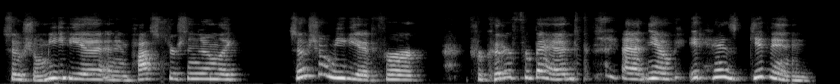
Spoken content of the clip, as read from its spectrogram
social media and imposter syndrome. Like social media, for for good or for bad, and uh, you know, it has given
